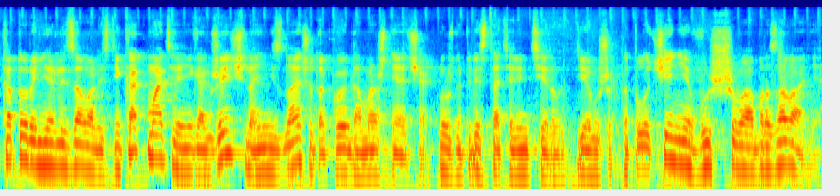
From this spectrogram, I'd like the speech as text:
которые не реализовались ни как матери, ни как женщины, они не знают, что такое домашний очаг. Нужно перестать ориентировать девушек на получение высшего образования.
